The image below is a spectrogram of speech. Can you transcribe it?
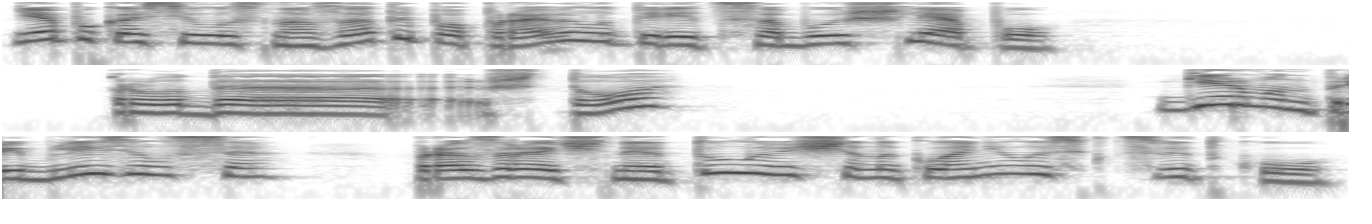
Я покосилась назад и поправила перед собой шляпу. «Рода... что?» Герман приблизился, прозрачное туловище наклонилось к цветку.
